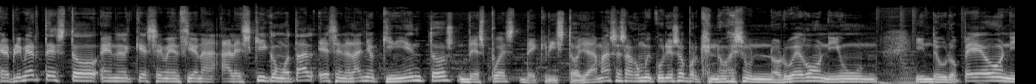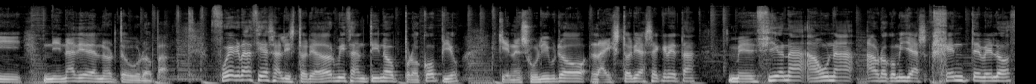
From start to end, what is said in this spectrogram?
El primer texto en el que se menciona al esquí como tal es en el año 500 después de Cristo. Y además es algo muy curioso porque no es un noruego, ni un indoeuropeo, ni, ni nadie del norte de Europa. Fue gracias al historiador bizantino Procopio, quien en su libro La historia secreta menciona a una, abro comillas, gente veloz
